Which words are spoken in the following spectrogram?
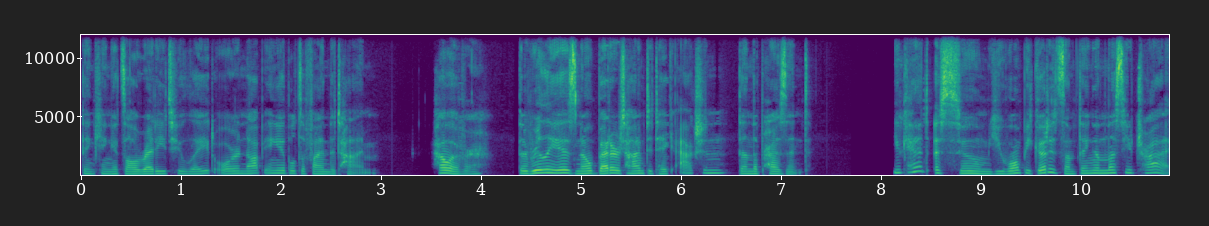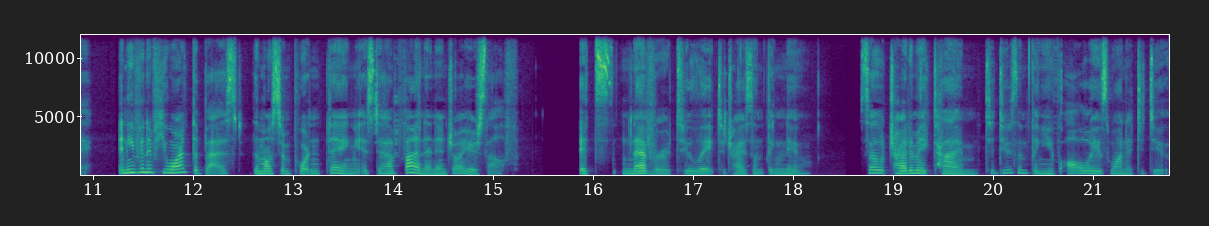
thinking it's already too late, or not being able to find the time. However, there really is no better time to take action than the present. You can't assume you won't be good at something unless you try. And even if you aren't the best, the most important thing is to have fun and enjoy yourself. It's never too late to try something new. So try to make time to do something you've always wanted to do.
